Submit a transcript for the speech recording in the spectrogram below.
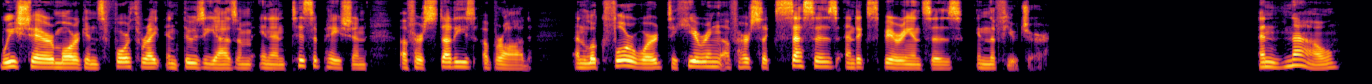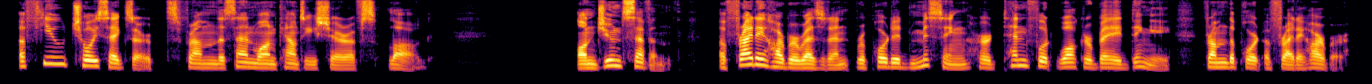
We share Morgan's forthright enthusiasm in anticipation of her studies abroad and look forward to hearing of her successes and experiences in the future. And now, a few choice excerpts from the San Juan County Sheriff's log. On June 7th, a Friday Harbor resident reported missing her 10 foot Walker Bay dinghy from the port of Friday Harbor.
